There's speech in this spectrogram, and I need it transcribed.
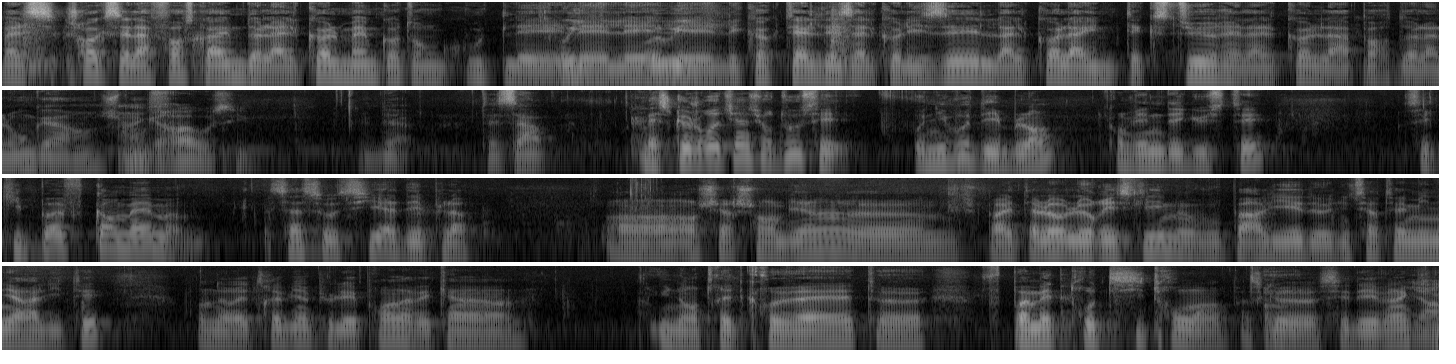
Ben, je crois que c'est la force quand même de l'alcool, même quand on goûte les, Oui, les, les- oui, oui. les- les cocktails désalcoolisés, l'alcool a une texture et l'alcool apporte de la longueur. hein, je Un pense. gras aussi. C'est ça. Mais ce que je retiens surtout, c'est au niveau des blancs qu'on vient de déguster, c'est qu'ils peuvent quand même s'associer à des plats. En, en cherchant bien, euh, je parlais tout à l'heure, le Riesling, vous parliez d'une certaine minéralité. On aurait très bien pu les prendre avec un, une entrée de crevettes. ne faut pas mettre trop de citron, hein, parce que c'est des vins qui ouais.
